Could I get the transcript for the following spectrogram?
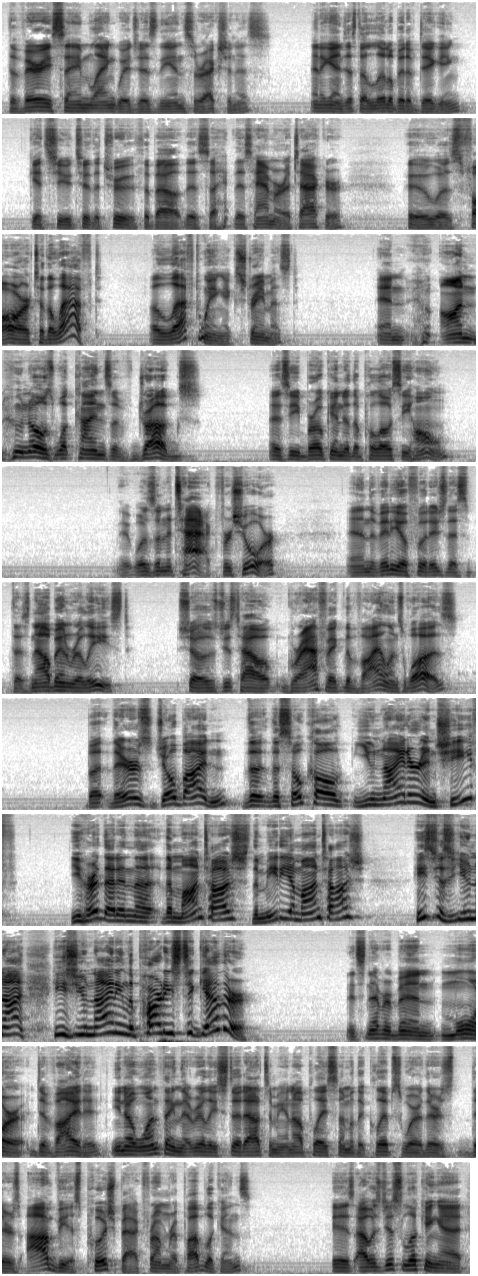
The very same language as the insurrectionists. And again, just a little bit of digging gets you to the truth about this, uh, this hammer attacker who was far to the left, a left wing extremist, and on who knows what kinds of drugs as he broke into the Pelosi home. It was an attack for sure. And the video footage that's, that's now been released shows just how graphic the violence was. But there's Joe Biden, the, the so called uniter in chief. You heard that in the, the montage, the media montage? He's just unite he's uniting the parties together. It's never been more divided. You know, one thing that really stood out to me, and I'll play some of the clips where there's there's obvious pushback from Republicans, is I was just looking at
